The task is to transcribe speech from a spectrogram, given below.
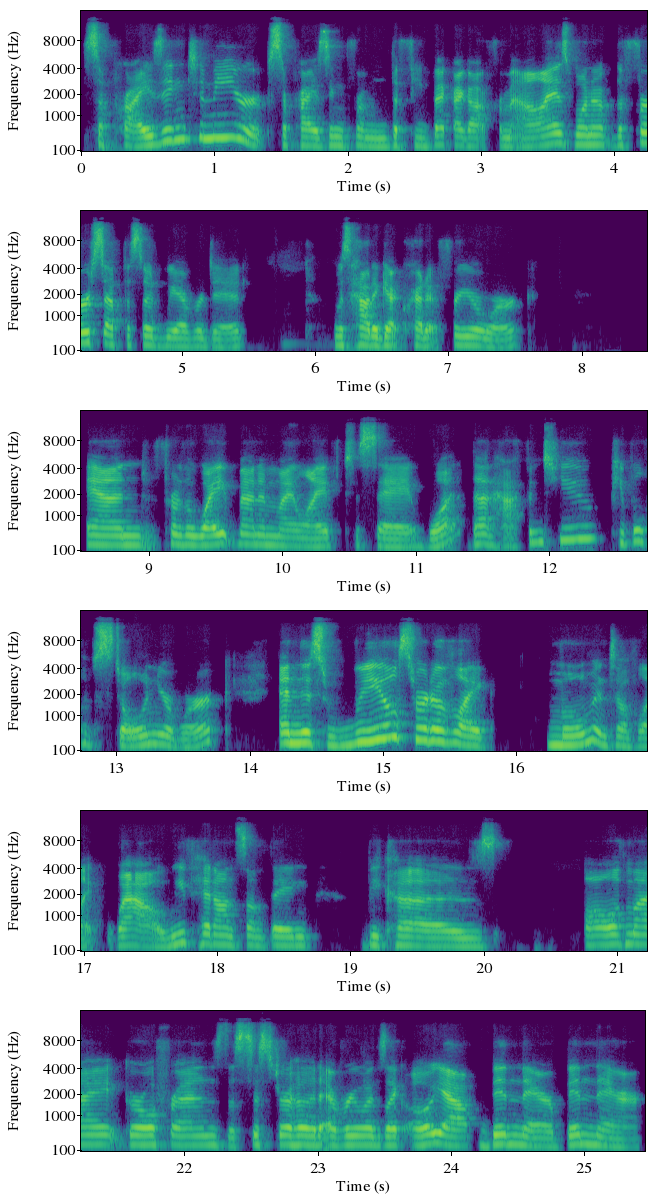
surprising to me or surprising from the feedback i got from allies one of the first episode we ever did was how to get credit for your work and for the white men in my life to say what that happened to you people have stolen your work and this real sort of like moment of like, wow, we've hit on something because all of my girlfriends, the sisterhood, everyone's like, oh yeah, been there, been there.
